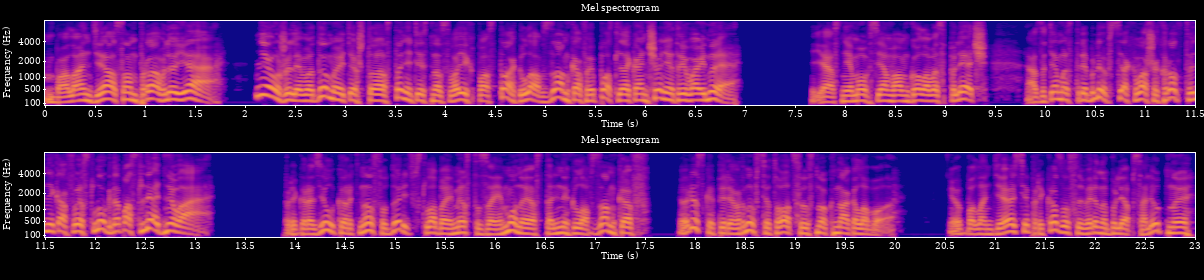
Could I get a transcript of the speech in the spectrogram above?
Баландиасом правлю я. Неужели вы думаете, что останетесь на своих постах глав замков и после окончания этой войны? Я сниму всем вам головы с плеч, а затем истреблю всех ваших родственников и слуг до последнего!» Пригрозил Картинас ударить в слабое место Займона и остальных глав замков, резко перевернув ситуацию с ног на голову. В Баландиасе приказы суверена были абсолютны,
